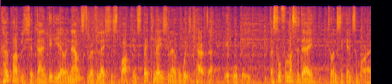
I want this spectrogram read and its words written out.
Co-publisher Dan Didio announced the revelation sparking speculation over which character it will be. That's all from us today. Join us again tomorrow.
